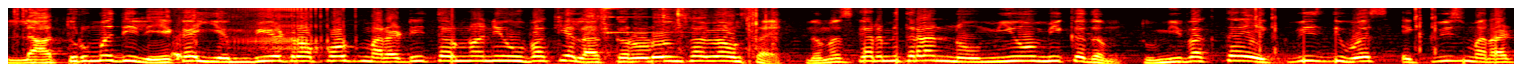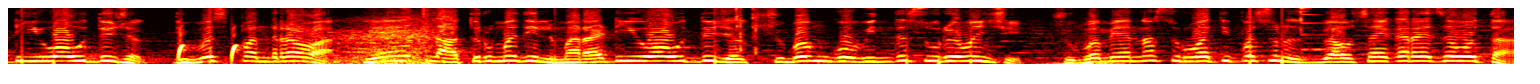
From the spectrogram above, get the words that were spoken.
लातूरमधील एका एमबीए ड्रॉपआउट मराठी तरुणाने उभा केला करोडोंचा व्यवसाय. नमस्कार मित्रांनो मी ओमी कदम. तुम्ही बघता एकवीस दिवस एकवीस मराठी युवा उद्योजक. दिवस पंधरावा. हे आहेत लातूरमधील मराठी युवा उद्योजक शुभम गोविंद सूर्यवंशी. शुभम यांना सुरुवातीपासूनच व्यवसाय करायचा होता.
